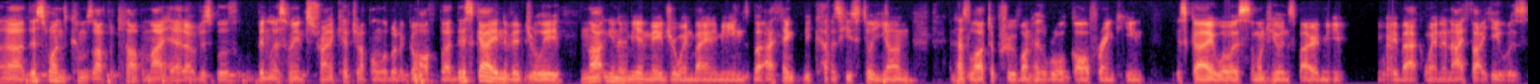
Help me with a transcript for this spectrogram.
Uh, this one comes off the top of my head. I've just been listening to trying to catch up on a little bit of golf, but this guy individually, not going to be a major win by any means, but I think because he's still young and has a lot to prove on his world golf ranking, this guy was someone who inspired me way back when, and I thought he was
